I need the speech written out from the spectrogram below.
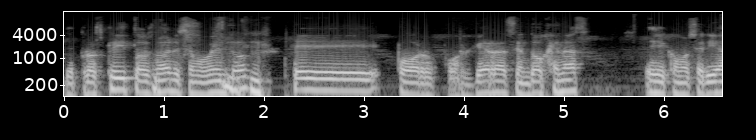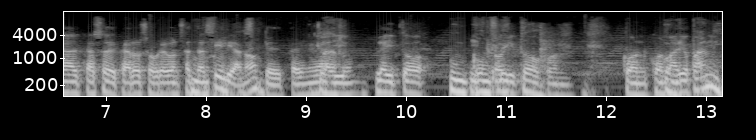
de proscritos, ¿no? En ese momento, eh, por, por guerras endógenas, eh, como sería el caso de Carlos Obregón Santacilia, ¿no? Que tenía ahí un pleito, un conflicto con, con, Mario Pani.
